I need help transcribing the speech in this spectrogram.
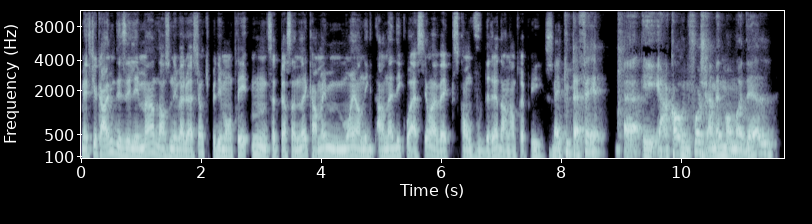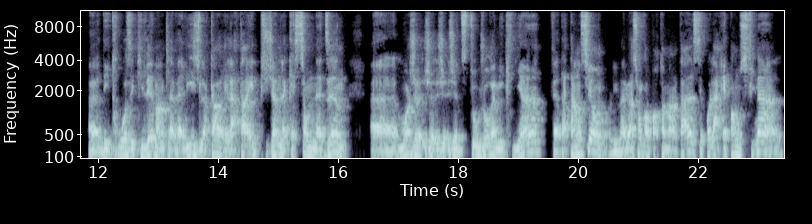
mais est-ce qu'il y a quand même des éléments dans une évaluation qui peut démontrer hum, cette personne-là est quand même moins en, en adéquation avec ce qu'on voudrait dans l'entreprise? Ben, tout à fait. Euh, et, encore une fois, je ramène mon modèle euh, des trois équilibres entre la valise, le cœur et la tête. Puis j'aime la question de Nadine. Euh, moi, je, je, je, dis toujours à mes clients, faites attention, l'évaluation comportementale, c'est pas la réponse finale.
